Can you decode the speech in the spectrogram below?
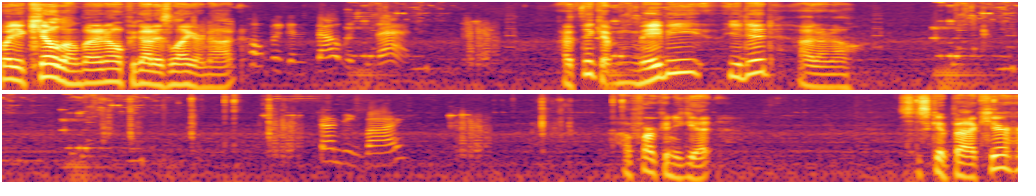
Well, you killed him, but I don't know if we got his leg or not. Hope we can salvage that. I think it, maybe you did. I don't know. Standing by. How far can you get? Let's just get back here.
